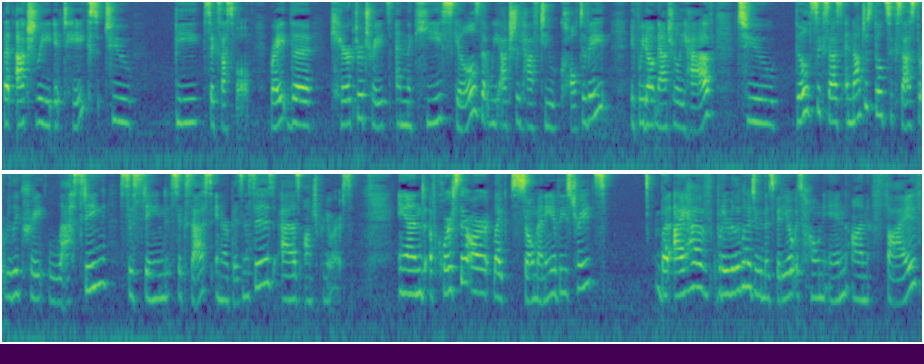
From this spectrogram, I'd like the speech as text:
that actually it takes to be successful, right? The character traits and the key skills that we actually have to cultivate if we don't naturally have to build success and not just build success, but really create lasting, sustained success in our businesses as entrepreneurs. And of course, there are like so many of these traits, but I have what I really want to do in this video is hone in on five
